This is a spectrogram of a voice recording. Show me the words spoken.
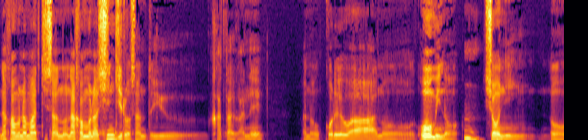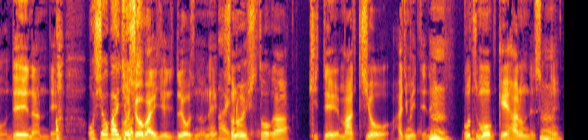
中村マッチさんの中村慎次郎さんという方がね、あの、これは、あの、近江のうん、商人の出なんで、お商売上手。お商売上手のね、はい。その人が来て、マッチを始めてね、うん。ごつ儲けはるんですよね。うん。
